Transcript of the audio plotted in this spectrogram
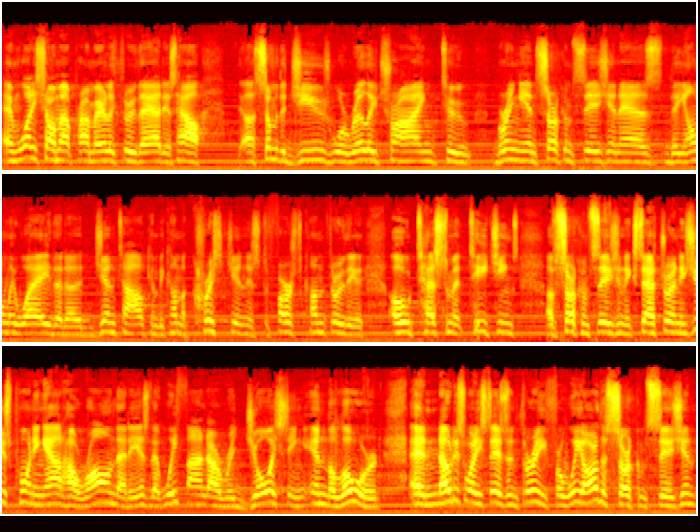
And what he's talking about primarily through that is how uh, some of the Jews were really trying to bring in circumcision as the only way that a Gentile can become a Christian is to first come through the Old Testament teachings of circumcision, etc. And he's just pointing out how wrong that is, that we find our rejoicing in the Lord. And notice what he says in 3 For we are the circumcision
